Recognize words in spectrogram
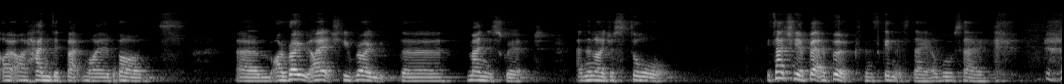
I, I handed back my advance. Um, I wrote, I actually wrote the manuscript, and then I just thought, it's actually a better book than Skint Estate, I will say.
